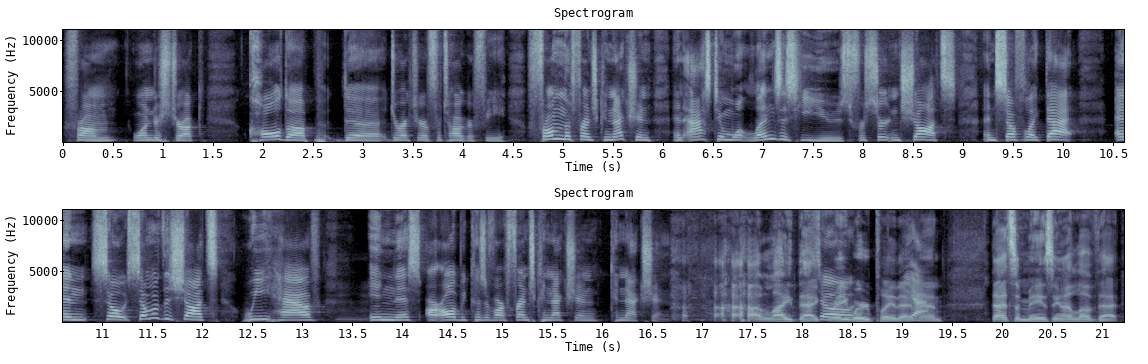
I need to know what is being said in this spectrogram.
from Wonderstruck called up the director of photography from the French Connection and asked him what lenses he used for certain shots and stuff like that. And so some of the shots we have in this are all because of our French Connection connection. I like that. So, Great wordplay there, yeah. man. That's amazing. I love that.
